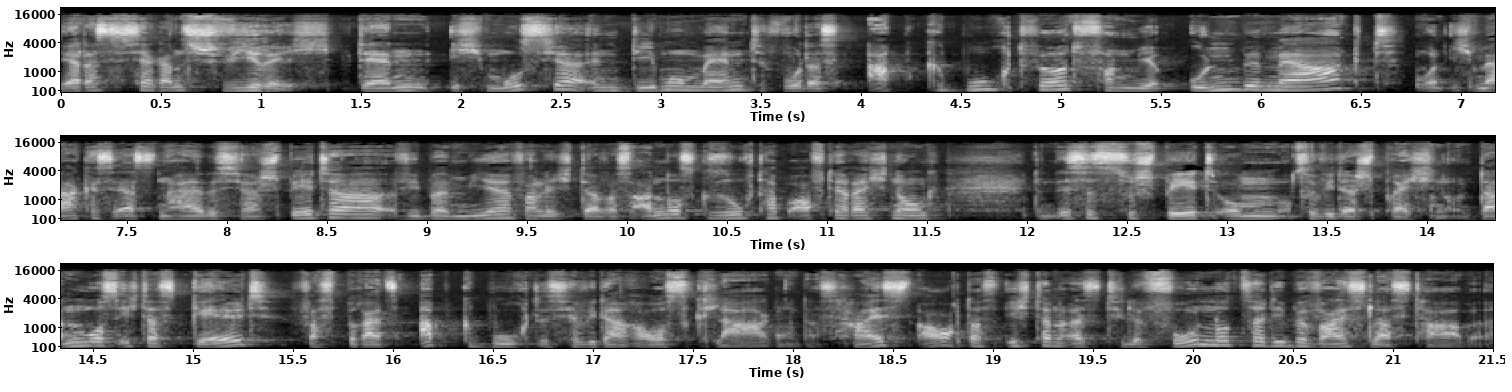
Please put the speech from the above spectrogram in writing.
Ja, das ist ja ganz schwierig, denn ich muss ja in dem Moment, wo das abgebucht wird, von mir unbemerkt und ich merke es erst ein halbes Jahr später, wie bei mir, weil ich da was anderes gesucht habe auf der Rechnung, dann ist es zu spät, um zu widersprechen. Und dann muss ich das Geld, was bereits abgebucht ist, ja wieder rausklagen. Das heißt auch, dass ich dann als Telefonnutzer die Beweislast habe.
